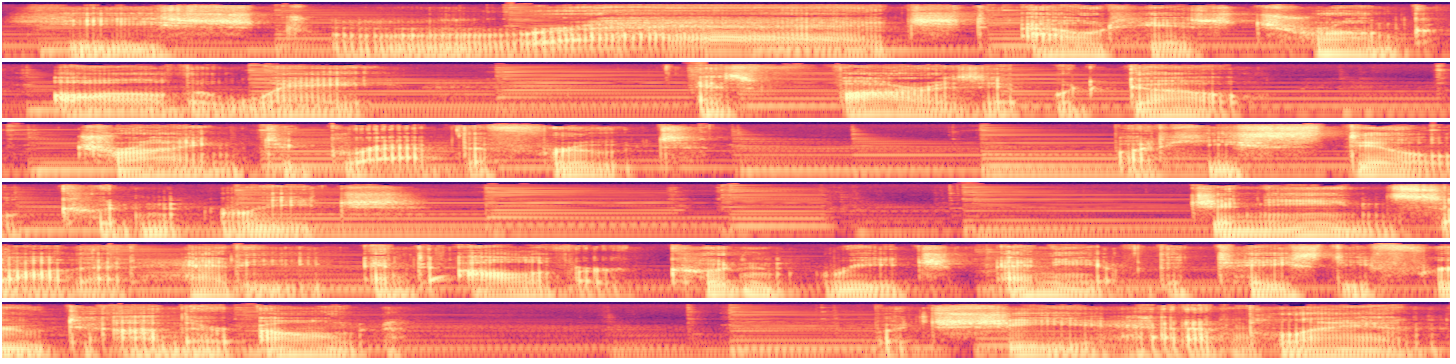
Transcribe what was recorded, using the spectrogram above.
He stretched out his trunk all the way, as far as it would go, trying to grab the fruit. But he still couldn't reach. Janine saw that Hettie and Oliver couldn't reach any of the tasty fruit on their own. But she had a plan.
